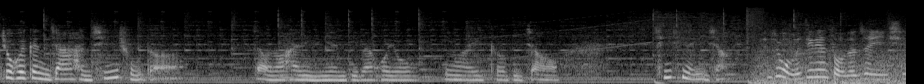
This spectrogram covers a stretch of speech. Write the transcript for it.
就会更加很清楚的在我脑海里面，迪拜会有另外一个比较清晰的印象。其实我们今天走的这一些，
